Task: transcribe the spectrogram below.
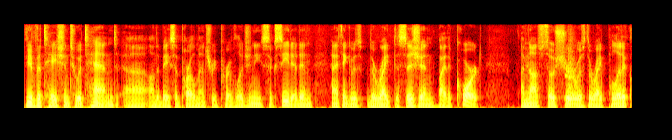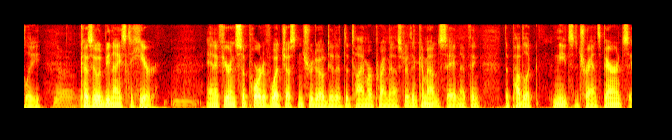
the invitation to attend uh, on the basis of parliamentary privilege, and he succeeded. And, and I think it was the right decision by the court. I'm not so sure it was the right politically, because it would be nice to hear. And if you're in support of what Justin Trudeau did at the time, our prime minister, then come out and say it. And I think the public needs the transparency.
